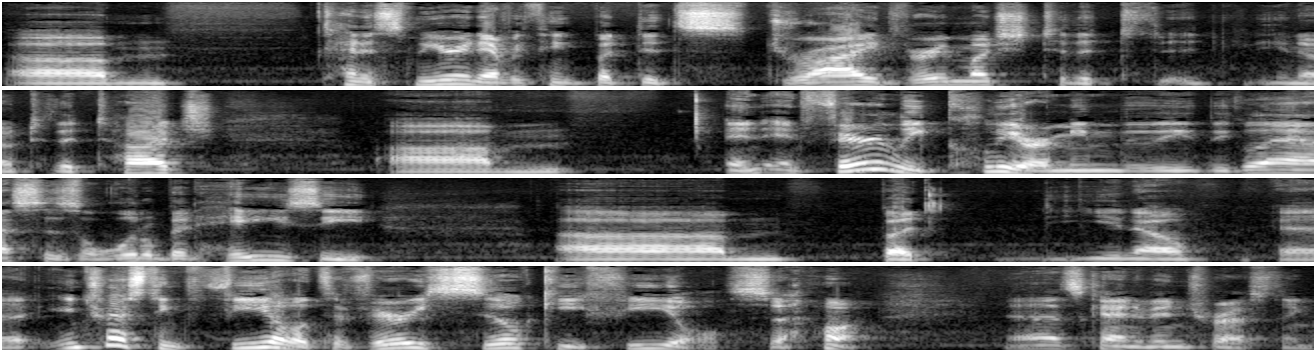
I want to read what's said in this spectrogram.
Um, kind of smearing everything, but it's dried very much to the you know to the touch, um, and and fairly clear. I mean, the the glass is a little bit hazy, um, but you know, uh, interesting feel. It's a very silky feel, so that's kind of interesting.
